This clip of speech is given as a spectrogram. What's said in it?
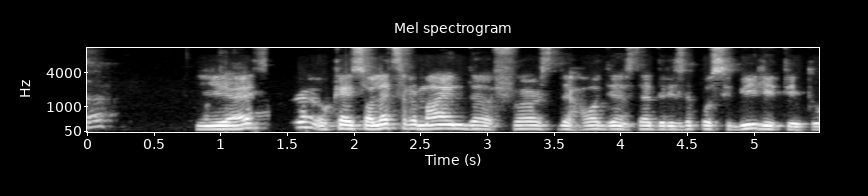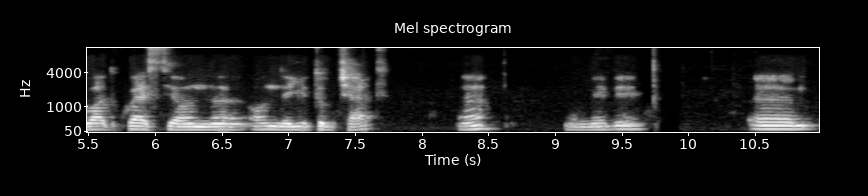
Okay. Yes. Okay, so let's remind uh, first the audience that there is a possibility to add question uh, on the YouTube chat. maybe. Um,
